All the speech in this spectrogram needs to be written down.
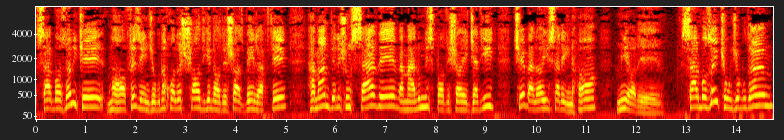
سربازانی که محافظ اینجا بودن خب حالا شاه دیگه نادرشاه از بین رفته همه هم دلشون سرده و معلوم نیست پادشاه جدید چه بلایی سر اینها میاره. سربازایی که اونجا بودن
